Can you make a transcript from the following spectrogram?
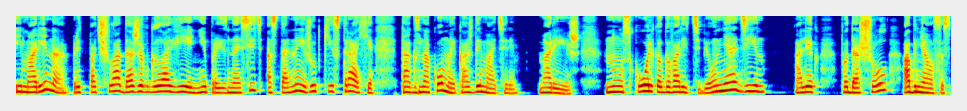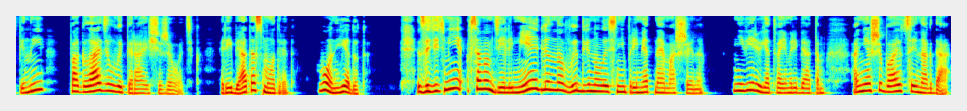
и Марина предпочла даже в голове не произносить остальные жуткие страхи, так знакомые каждой матери. «Мариш, ну сколько говорить тебе, он не один!» Олег подошел, обнял со спины, погладил выпирающий животик. Ребята смотрят. Вон едут. За детьми в самом деле медленно выдвинулась неприметная машина. «Не верю я твоим ребятам. Они ошибаются иногда.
